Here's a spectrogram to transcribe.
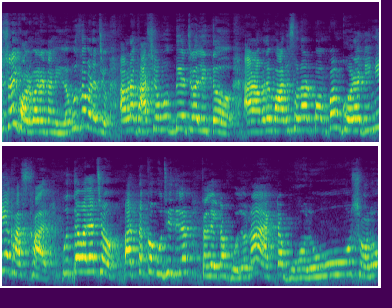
এসেই ঘর ভাড়াটা নিল, বুঝতে পেরেছ? আমরা ঘাসে মুখ দিয়ে চলিত। আর আমাদের মারু সোনার পম্পম ঘোড়া ডিঙিয়ে ঘাস খায়, বুঝতে পেরেছ? পার্থক্য বুঝিয়ে দিলাম। তাহলে এটা হলো না একটা বড় সড়ো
